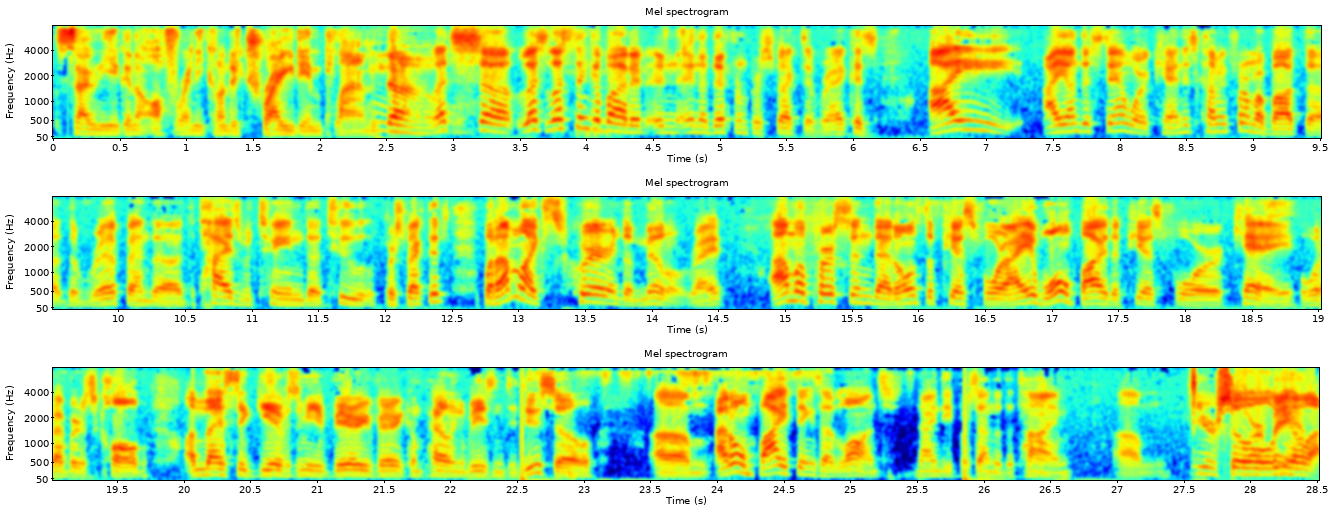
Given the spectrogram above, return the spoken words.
Sony are going to offer any kind of trade-in plan. No, let's uh, let's let's think about it in, in a different perspective, right? Because I I understand where Ken is coming from about the the rip and the, the ties between the two perspectives, but I'm like square in the middle, right? I'm a person that owns the PS4. I won't buy the PS4K or whatever it's called unless it gives me a very very compelling reason to do so. Um, I don't buy things at launch 90% of the time. Um, you're so you know,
